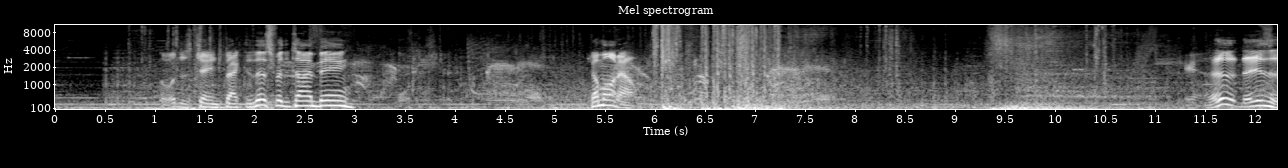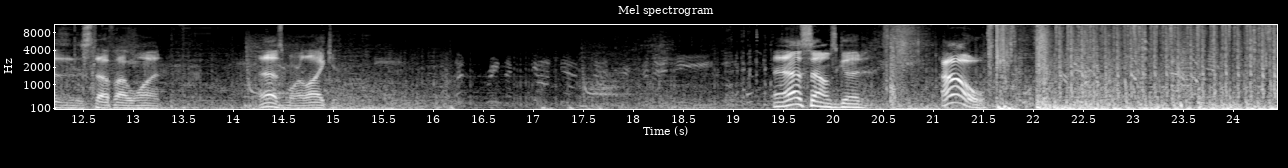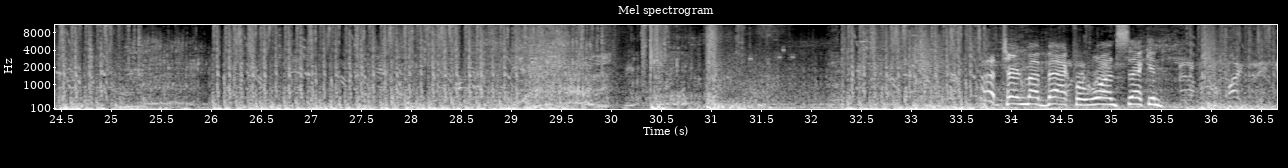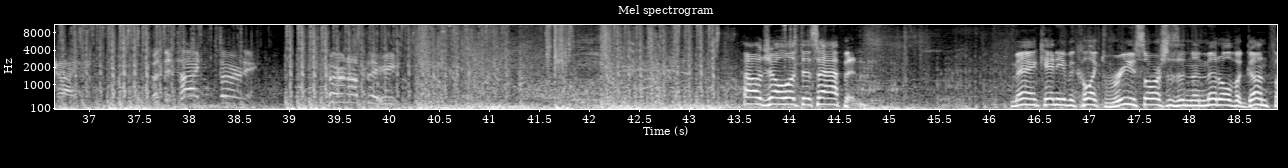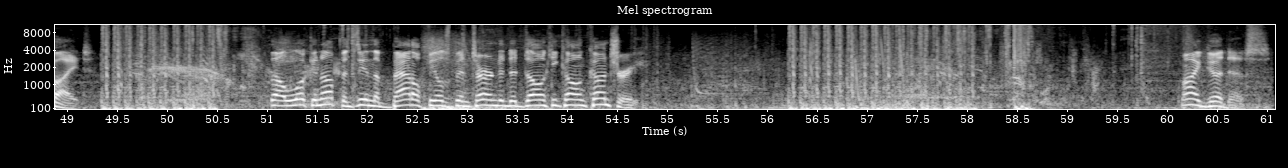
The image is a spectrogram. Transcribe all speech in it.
We'll just change back to this for the time being. Come on out. This, is the stuff I want. That's more like it. Yeah, that sounds good. Oh! I turned my back for one second. But the tide's turning! Turn up the heat! How'd y'all let this happen? Man can't even collect resources in the middle of a gunfight. Without looking up and seeing the battlefield's been turned into Donkey Kong Country. My goodness.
